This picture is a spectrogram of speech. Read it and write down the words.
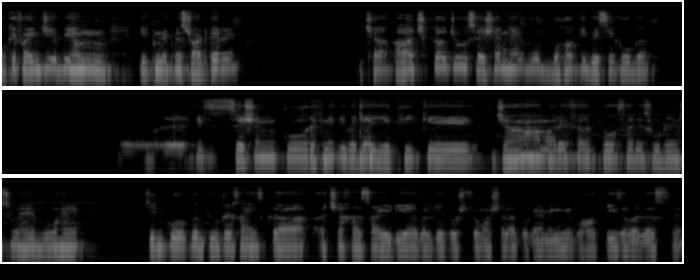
ओके फाइन जी, अभी हम एक मिनट में स्टार्ट कर रहे हैं। अच्छा आज का जो सेशन है वो बहुत ही बेसिक होगा। और इस सेशन को रखने की वजह ये थी कि जहाँ हमारे साथ बहुत सारे स्टूडेंट्स जो हैं, वो हैं, जिनको कंप्यूटर साइंस का अच्छा खासा आइडिया है, बल्कि कुछ तो माशाल्लाह प्रोग्रामिंग में बहुत ही ज़बरदस्त है।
